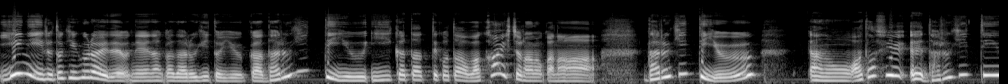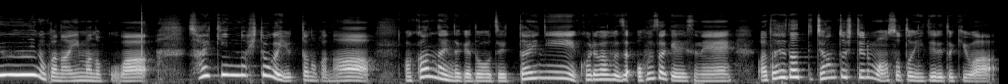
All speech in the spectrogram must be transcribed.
家にいる時ぐらいだよね、なんかだるぎというか、だるぎっていう言い方ってことは若い人なのかな？だるぎっていう？あの私えだるぎっていうのかな今の子は。最近の人が言ったのかな。わかんないんだけど絶対にこれはふざおふざけですね。私だってちゃんとしてるもん外に出る時は。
